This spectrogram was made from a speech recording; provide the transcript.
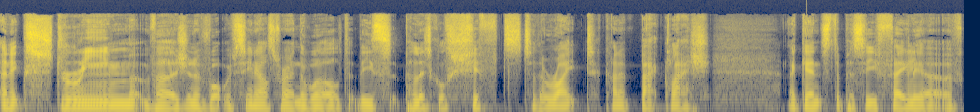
an extreme version of what we've seen elsewhere in the world. These political shifts to the right, kind of backlash against the perceived failure of,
